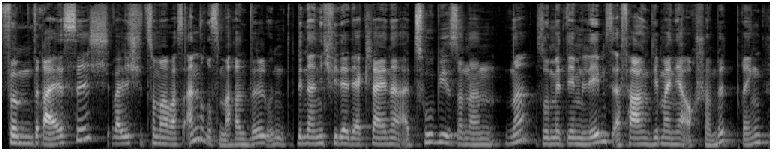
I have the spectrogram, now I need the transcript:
35, weil ich jetzt mal was anderes machen will und bin dann nicht wieder der kleine Azubi, sondern ne, so mit dem Lebenserfahrung, die man ja auch schon mitbringt.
